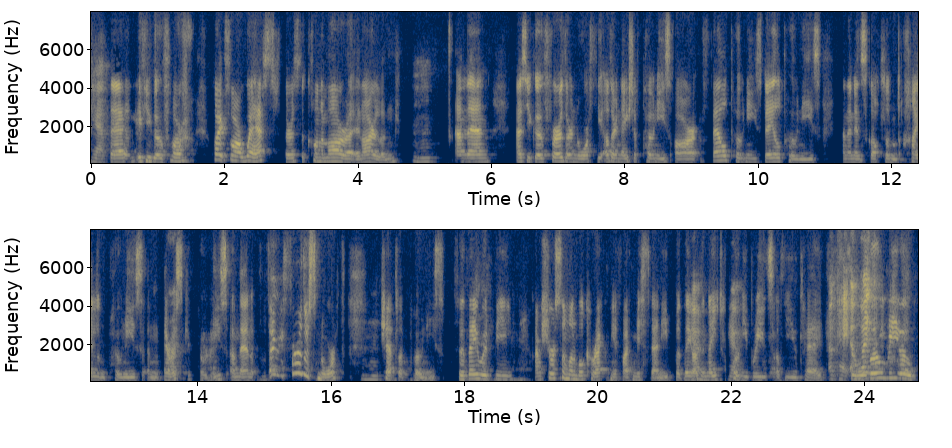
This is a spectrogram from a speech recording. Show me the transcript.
Yeah. Then if you go far, quite far west, there's the Connemara in Ireland. Mm-hmm. And then as you go further north, the other native ponies are fell ponies, dale ponies, and then in Scotland, Highland ponies and Eriskay ponies, and then very furthest north, Mm-hmm. Shetland ponies. So they would be, I'm sure someone will correct me if I've missed any, but they Yeah, are the native yeah. pony breeds of the UK. Okay. So when- although Rio,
